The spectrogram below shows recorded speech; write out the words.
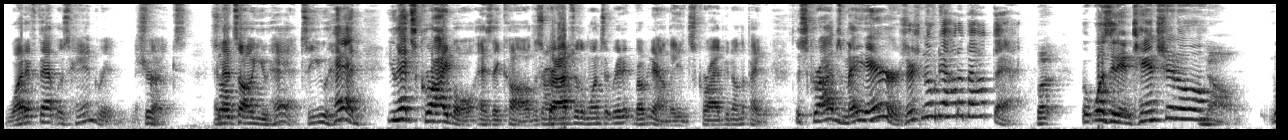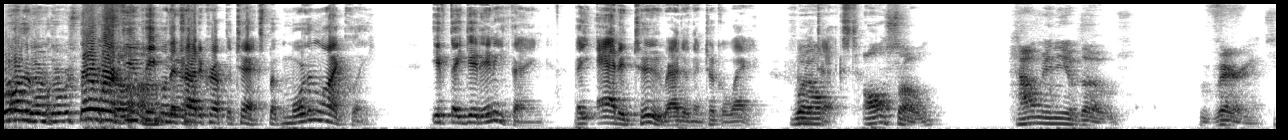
What if that was handwritten Sure. And that's all you had. So you had you had scribal, as they call it. The scribes are the ones that wrote it, wrote it down. They inscribed it on the paper. The scribes made errors. There's no doubt about that. But But was it intentional? no. Well, than, there, there was there were a few some, people that yeah. tried to corrupt the text, but more than likely, if they did anything, they added to rather than took away from Well, the text. also, how many of those variants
